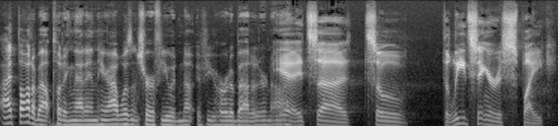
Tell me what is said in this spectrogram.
I thought about putting that in here. I wasn't sure if you would know if you heard about it or not. Yeah, it's uh so the lead singer is Spike.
